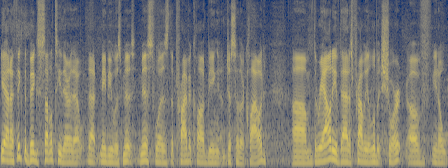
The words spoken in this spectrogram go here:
Yeah, and I think the big subtlety there that, that maybe was missed was the private cloud being just another cloud. Um, the reality of that is probably a little bit short of, you know,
